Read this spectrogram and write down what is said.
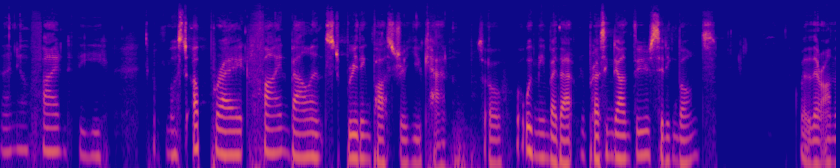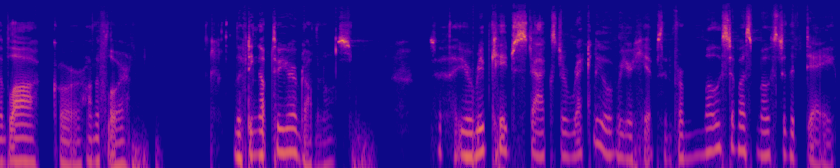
And then you'll find the most upright, fine balanced breathing posture you can. So, what we mean by that, you're pressing down through your sitting bones, whether they're on the block or on the floor, lifting up through your abdominals so that your rib cage stacks directly over your hips. And for most of us, most of the day,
